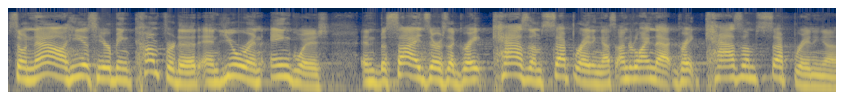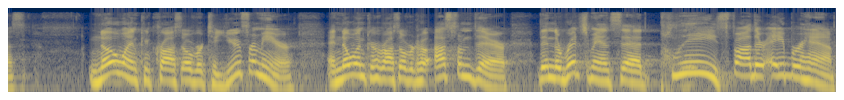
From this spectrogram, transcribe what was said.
So now he is here being comforted, and you are in anguish. And besides, there's a great chasm separating us. Underline that great chasm separating us. No one can cross over to you from here, and no one can cross over to us from there. Then the rich man said, Please, Father Abraham.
